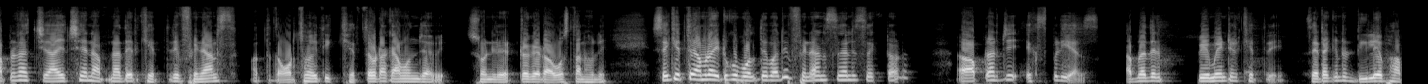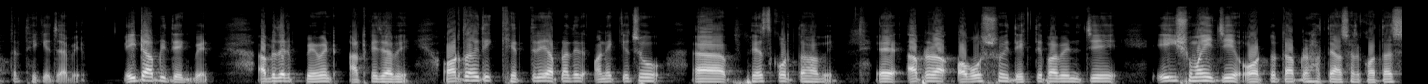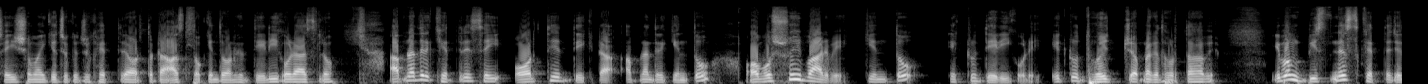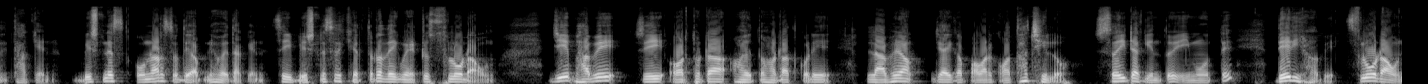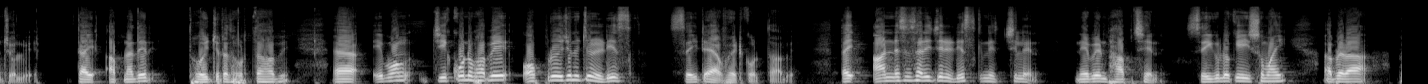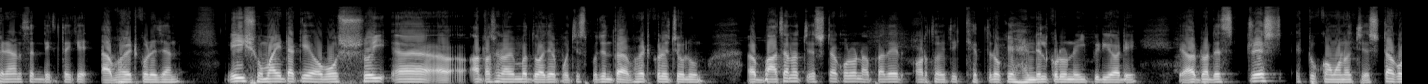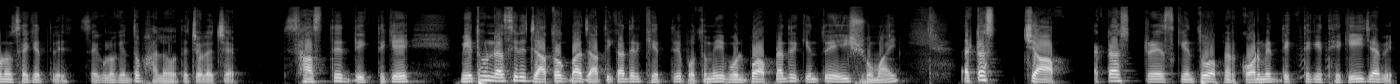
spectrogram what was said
আপনারা চাইছেন আপনাদের ক্ষেত্রে ফিনান্স অর্থাৎ অর্থনৈতিক ক্ষেত্রটা কেমন যাবে? শনি রেট্রোগেট অবস্থান হলে। সেক্ষেত্রে আমরা এটুকু বলতে পারি ফিনান্সিয়াল সেক্টর আপনার যে এক্সপিরিয়েন্স আপনাদের পেমেন্টের ক্ষেত্রে, সেটা কিন্তু ডিলে ভাবটা থেকে যাবে। এইটা আপনি দেখবেন। আপনাদের পেমেন্ট আটকে যাবে। অর্থনৈতিক ক্ষেত্রে আপনাদের অনেক কিছু ফেস করতে হবে। আপনারা অবশ্যই দেখতে পাবেন যে এই সময় যে অর্থটা আপনার হাতে আসার কথা, সেই সময় কিছু কিছু ক্ষেত্রে অর্থটা আসলো, কিন্তু অনেক দেরি করে আসলো। আপনাদের ক্ষেত্রে সেই অর্থের দিকটা আপনাদের কিন্তু অবশ্যই বাড়বে। কিন্তু একটু দেরি করে, একটু ধৈর্য আপনাকে ধরতে হবে। এবং বিজনেস ক্ষেত্রে যদি থাকেন বিজনেস ওনার্স যদি আপনি হয়ে থাকেন, সেই বিজনেসের ক্ষেত্রটা দেখবেন একটু স্লো ডাউন যেভাবে সেই অর্থটা হয়তো হঠাৎ করে লাভের জায়গা পাওয়ার কথা ছিল, সেইটা কিন্তু এই মুহূর্তে দেরি হবে স্লো ডাউন চলবে। তাই আপনাদের ধৈর্যটা ধরতে হবে এবং যে কোনোভাবে অপ্রয়োজনীয় যে রিস্ক সেইটা অ্যাভয়েড করতে হবে। তাই আননেসেসারি যে রিস্ক নিচ্ছিলেন নেবেন ভাবছেন, সেইগুলোকে এই সময় আপনারা ফিনান্সের দিক থেকে অ্যাভয়েড করে যান। এই সময়টাকে অবশ্যই আঠাশে নভেম্বর দু হাজার পঁচিশ পর্যন্ত অ্যাভয়েড করে চলুন। বাঁচানোর চেষ্টা করুন আপনাদের অর্থনৈতিক ক্ষেত্রকে হ্যান্ডেল করুন এই পিরিয়ডে আপনাদের স্ট্রেস একটু কমানোর চেষ্টা করুন, সেক্ষেত্রে সেগুলো কিন্তু ভালো হতে চলেছে। স্বাস্থ্যের দিক থেকে মিথুন রাশির জাতক বা জাতিকাদের ক্ষেত্রে প্রথমেই বলব, আপনাদের কিন্তু এই সময় একটা চাপ একটা স্ট্রেস কিন্তু আপনার কর্মের দিক থেকে থেকেই যাবে।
